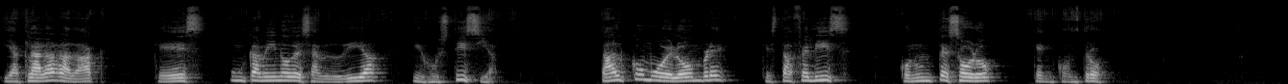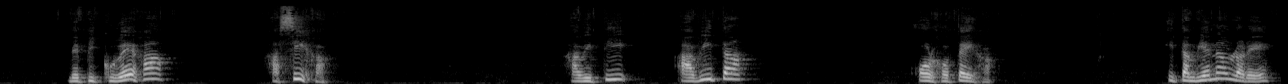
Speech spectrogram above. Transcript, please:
y aclara Radak que es un camino de sabiduría y justicia tal como el hombre que está feliz con un tesoro que encontró. De picudeja a sija, habita orjoteja. Y también hablaré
